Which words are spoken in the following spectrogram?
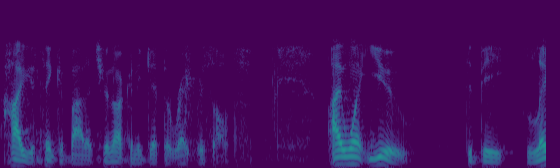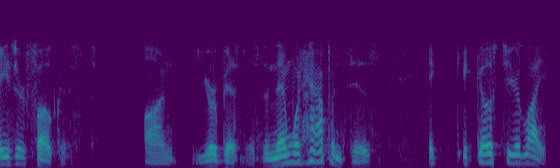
how you think about it. You're not going to get the right results. I want you to be laser focused on your business. And then what happens is it, it goes to your life.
